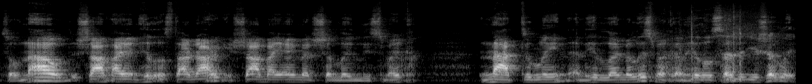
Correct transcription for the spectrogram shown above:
So now the Shammai and Hillel started arguing. Shammai Omer Shalei Lismech, not to lean, and Hillel Omer Lismech, and Hillel said that you should lean.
